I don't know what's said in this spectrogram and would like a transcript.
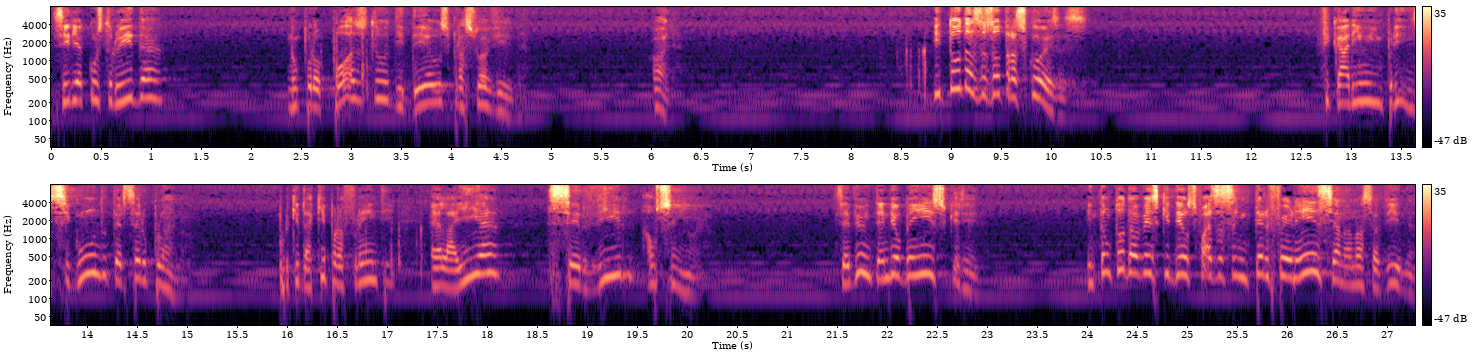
seria construída no propósito de Deus para a sua vida. Olha. E todas as outras coisas ficariam em, segundo, terceiro plano. Que daqui para frente ela ia servir ao Senhor. Você viu, entendeu bem isso, querido? Então, toda vez que Deus faz essa interferência na nossa vida,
